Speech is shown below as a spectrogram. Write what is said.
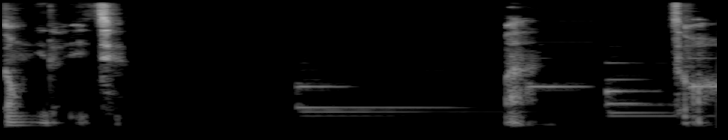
懂你的一切。晚安早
